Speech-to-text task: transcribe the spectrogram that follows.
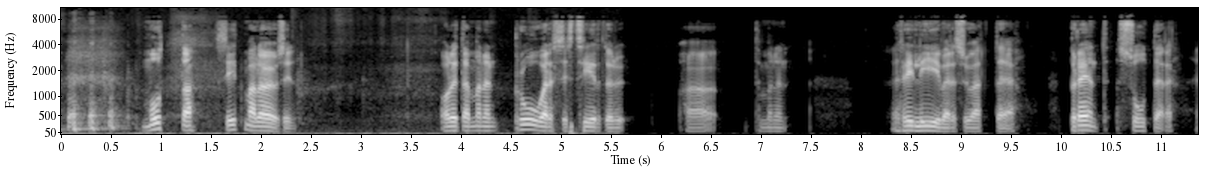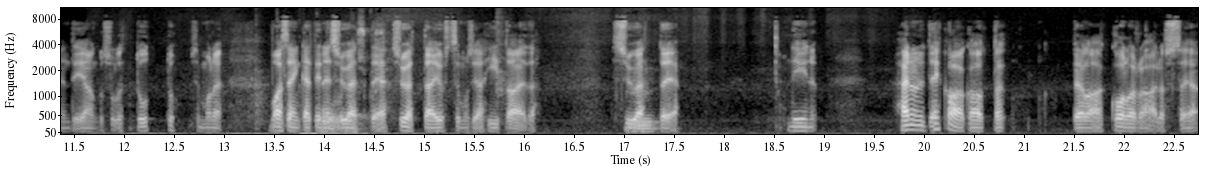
Mutta sit mä löysin. Oli tämmönen Brewersista siirtynyt öö, tämmönen reliever-syöttäjä, Brent Suter, en tiedä onko sulle tuttu, semmoinen vasenkätinen syöttäjä, syöttää just semmoisia hitaita syöttöjä. Mm. Niin hän on nyt ekaa kautta pelaa Coloradossa ja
